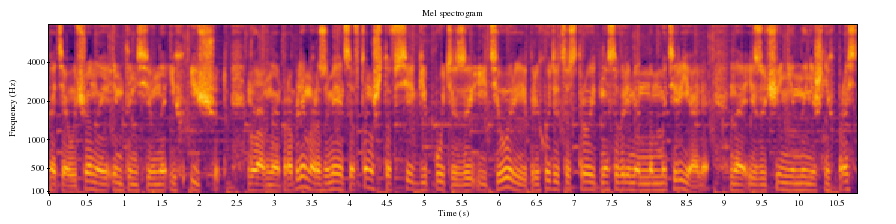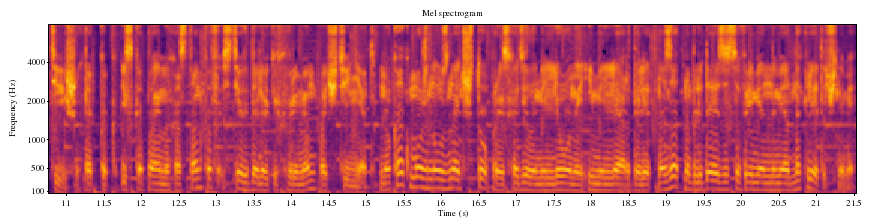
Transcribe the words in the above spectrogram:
хотя ученые интенсивно их ищут. Главная проблема, разумеется, в том, что все гипотезы и теории приходится строить на современном материале, на изучении нынешних простейших, так как ископаемых останков с тех далеких времен почти нет. Но как можно узнать, что происходило миллионы и миллиарды лет назад, наблюдая за современными одноклеточными?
